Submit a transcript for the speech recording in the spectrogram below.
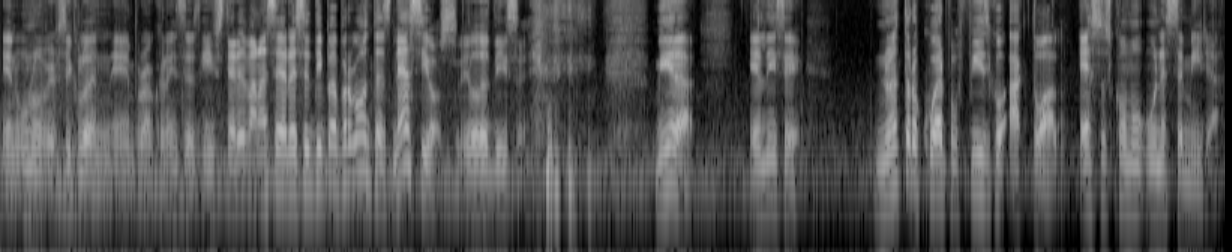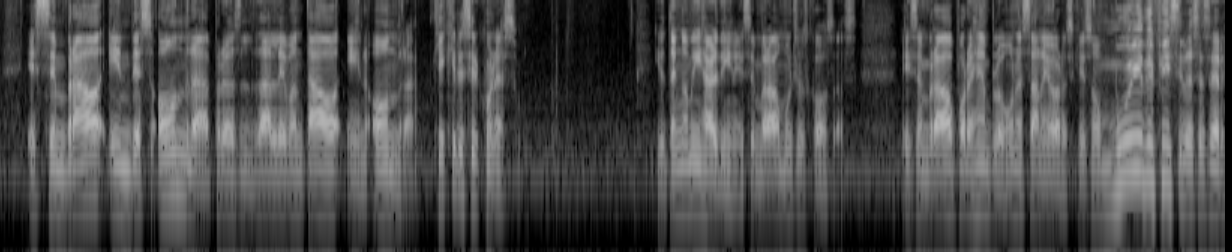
en un versículo en, en 1 Corintios, y ustedes van a hacer ese tipo de preguntas, necios, él les dice. Mira, él dice, nuestro cuerpo físico actual, eso es como una semilla, es sembrado en deshonra, pero está levantado en honra. ¿Qué quiere decir con eso? Yo tengo mi jardín, he sembrado muchas cosas. he sembrado, por ejemplo, unas zanahorias que son muy difíciles de hacer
